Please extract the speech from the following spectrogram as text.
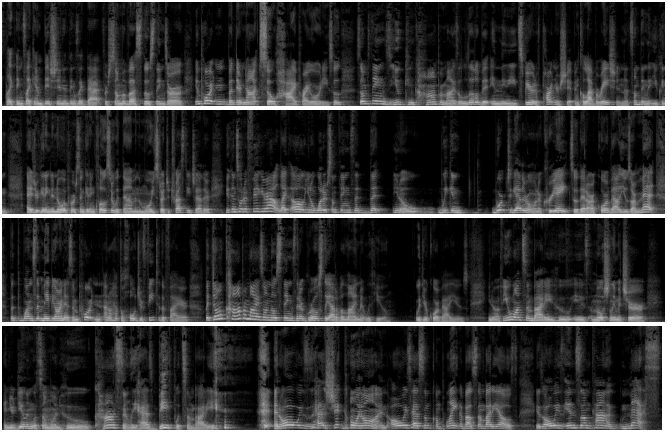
like things like ambition and things like that. For some of us, those things are important, but they're not so high priority. So, some things you can compromise a little bit in the spirit of partnership and collaboration. That's something that you can, as you're getting to know a person, getting closer with them, and the more you start to trust each other, you can sort of figure out, like, oh, you know, what are some things that, that, you know, we can work together on or create so that our core values are met, but the ones that maybe aren't as important, I don't have to hold your feet to the fire. But don't compromise on those things that are grossly out of alignment with you, with your core values. You know, if you want somebody who is emotionally mature and you're dealing with someone who constantly has beef with somebody, and always has shit going on, always has some complaint about somebody else, is always in some kind of mess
